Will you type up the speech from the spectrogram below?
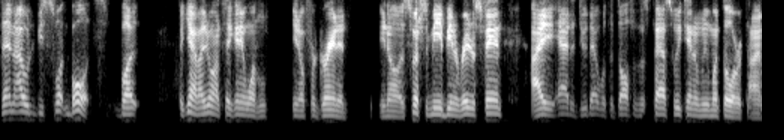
then I would be sweating bullets. But again, I don't want to take anyone, you know, for granted. You know, especially me being a Raiders fan, I had to do that with the Dolphins this past weekend, and we went to overtime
